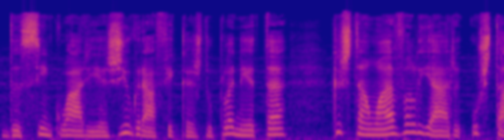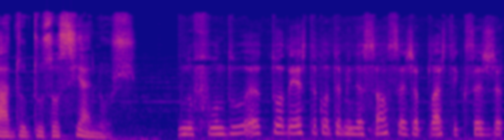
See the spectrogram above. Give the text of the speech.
de cinco áreas geográficas do planeta que estão a avaliar o estado dos oceanos. No fundo, toda esta contaminação, seja plástico, seja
